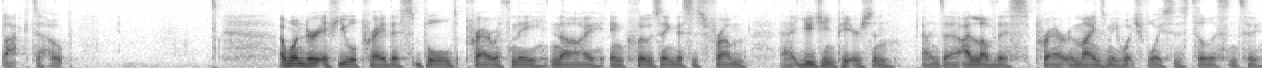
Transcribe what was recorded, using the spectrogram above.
back to hope. I wonder if you will pray this bold prayer with me now in closing. This is from uh, Eugene Peterson, and uh, I love this prayer. It reminds me which voices to listen to.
